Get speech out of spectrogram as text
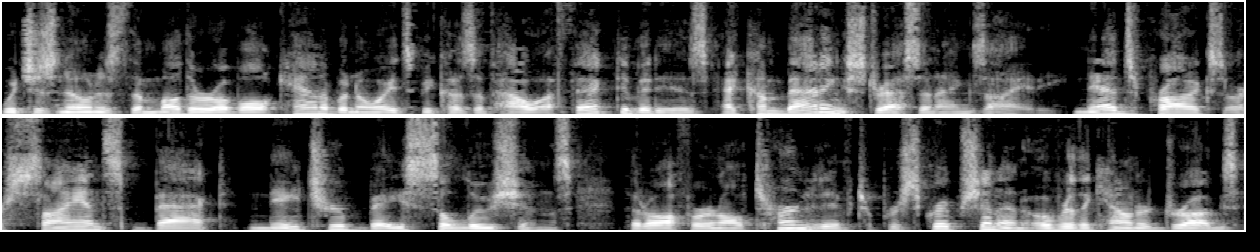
which is known as the mother of all cannabinoids because of how effective it is at combating stress and anxiety. Ned's products are science backed, nature based solutions that offer an alternative to prescription and over the counter drugs,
